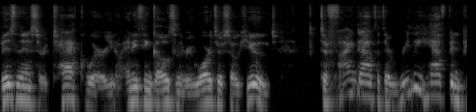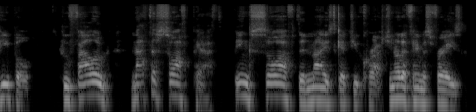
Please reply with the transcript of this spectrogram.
business or tech, where you know anything goes and the rewards are so huge, to find out that there really have been people who followed not the soft path. Being soft and nice gets you crushed. You know that famous phrase,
